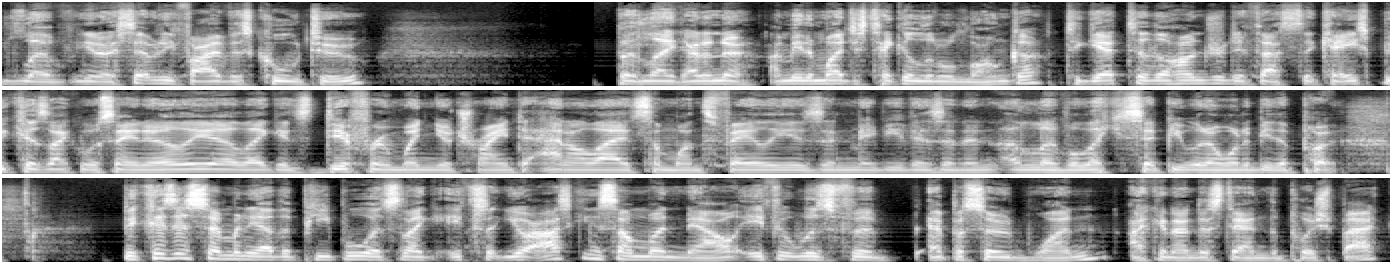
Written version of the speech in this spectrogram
level, you know, 75 is cool too. But like I don't know. I mean, it might just take a little longer to get to the hundred if that's the case, because like we were saying earlier, like it's different when you're trying to analyze someone's failures, and maybe there's an, a level, like you said, people don't want to be the po- because there's so many other people. It's like if you're asking someone now, if it was for episode one, I can understand the pushback,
